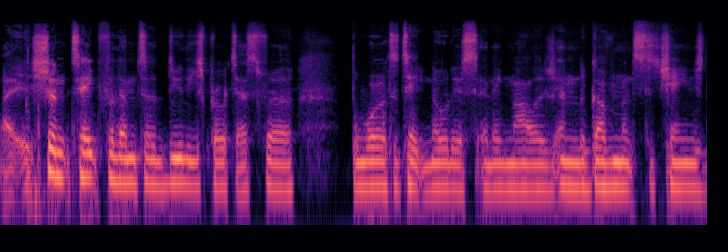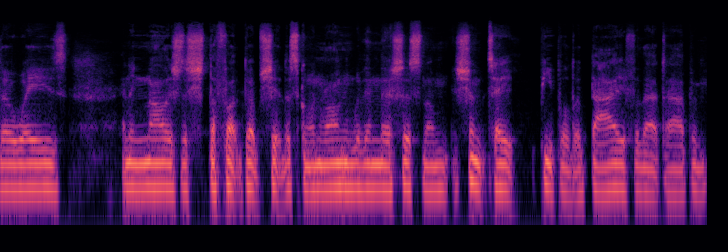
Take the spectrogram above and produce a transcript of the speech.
like it shouldn't take for them to do these protests for the world to take notice and acknowledge, and the governments to change their ways and acknowledge the, sh- the fucked up shit that's going wrong within their system. It shouldn't take people to die for that to happen.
